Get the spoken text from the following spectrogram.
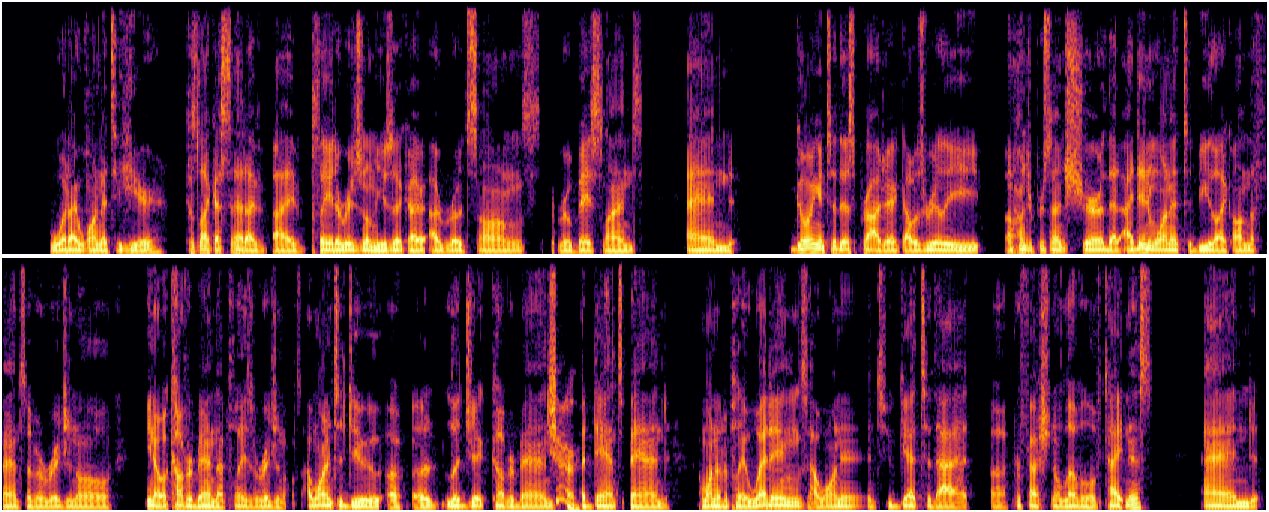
what I wanted to hear. Because, like I said, I I played original music. I, I wrote songs, wrote bass lines, and going into this project, I was really 100% sure that I didn't want it to be like on the fence of original, you know, a cover band that plays originals. I wanted to do a, a legit cover band, Sure. a dance band. I wanted to play weddings. I wanted to get to that uh, professional level of tightness. And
